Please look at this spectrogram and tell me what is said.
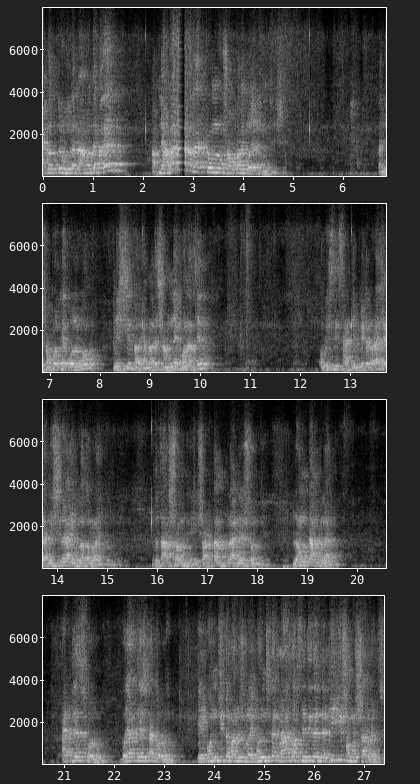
একত্রভূত না হতে পারেন, আপনি আবার একটা অন্য সব পাবেন দু হাজার পঁয়ত্রিশে তাই সকলকে বলব, নিশ্চিতভাবে আমাদের সামনে এখন আছে ওবিসি সার্টিফিকেটের লড়াই, সেটা নিশ্চিতভাবে আইনগত লড়াই চলবে। কিন্তু তার সঙ্গে, এই শর্ট টার্ম প্ল্যানের সঙ্গে লং টার্ম প্ল্যান অ্যাড্রেস করুন, বোঝার চেষ্টা করুন যে বঞ্চিত মানুষগুলো, এই বঞ্চিত ক্লাস অফ সিটিজেনদের কি কি সমস্যা রয়েছে।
